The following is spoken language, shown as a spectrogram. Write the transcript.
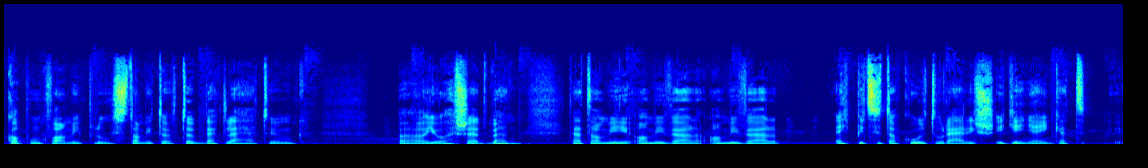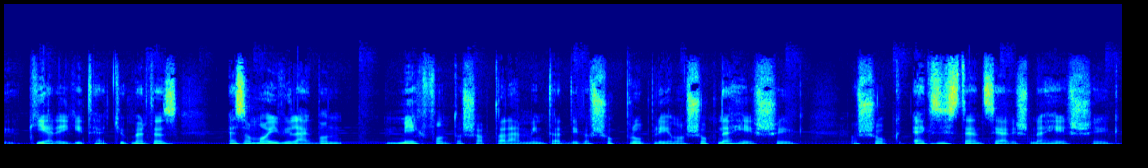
kapunk valami pluszt, amitől többek lehetünk jó esetben. Tehát ami, amivel, amivel egy picit a kulturális igényeinket kielégíthetjük, mert ez, ez a mai világban még fontosabb talán, mint eddig a sok probléma, a sok nehézség, a sok egzisztenciális nehézség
